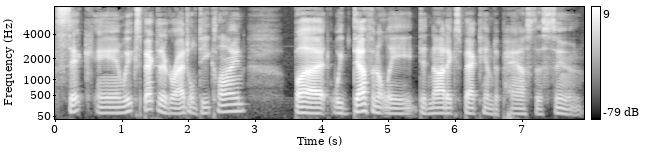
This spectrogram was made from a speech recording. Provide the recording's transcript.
sick, and we expected a gradual decline but we definitely did not expect him to pass this soon.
